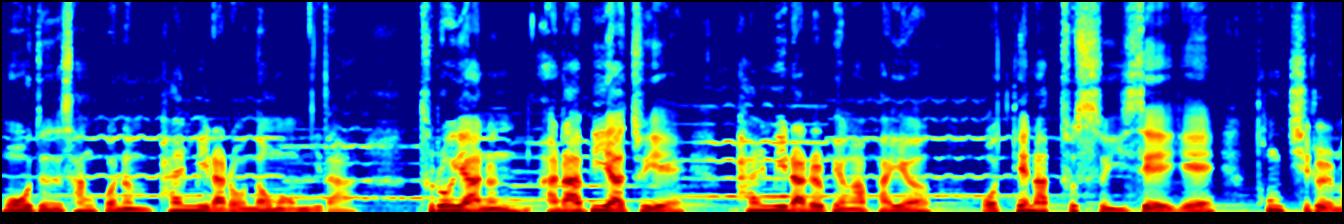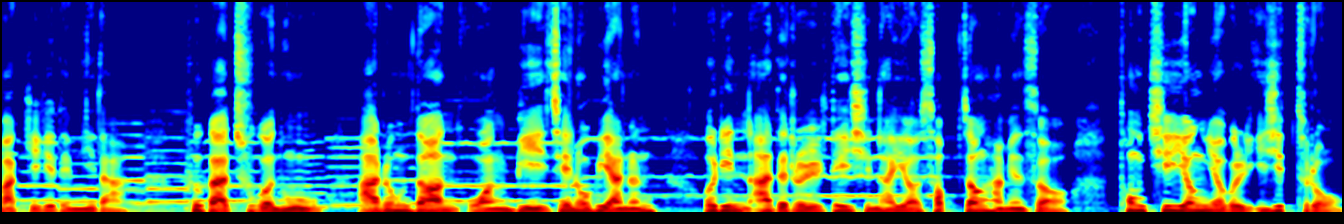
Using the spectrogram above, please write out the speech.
모든 상권은 팔미라로 넘어옵니다. 트로야는 아라비아주의 팔미라를 병합하여 오테나투스 2세에게 통치를 맡기게 됩니다. 그가 죽은 후 아름다운 왕비 제노비아는 어린 아들을 대신하여 섭정하면서 통치 영역을 이집트로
